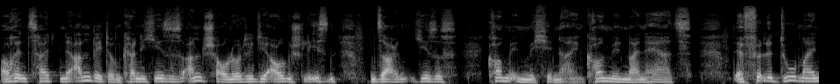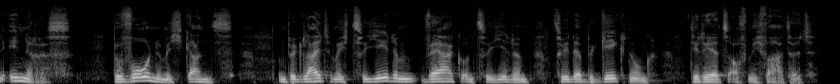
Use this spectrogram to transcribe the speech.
Auch in Zeiten der Anbetung kann ich Jesus anschauen oder die Augen schließen und sagen, Jesus, komm in mich hinein, komm in mein Herz, erfülle du mein Inneres, bewohne mich ganz und begleite mich zu jedem Werk und zu jedem, zu jeder Begegnung, die dir jetzt auf mich wartet.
